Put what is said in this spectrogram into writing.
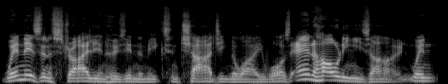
when there's an Australian who's in the mix and charging the way he was and holding his own, when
